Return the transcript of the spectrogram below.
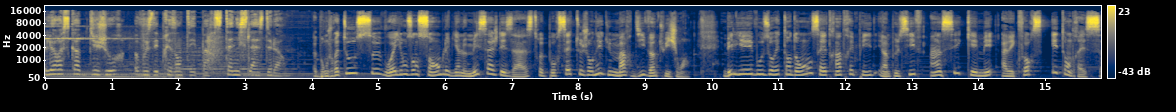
L'horoscope du jour vous est présenté par Stanislas Delorme. Bonjour à tous, voyons ensemble eh bien, le message des astres pour cette journée du mardi 28 juin. Bélier, vous aurez tendance à être intrépide et impulsif ainsi qu'aimé avec force et tendresse.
